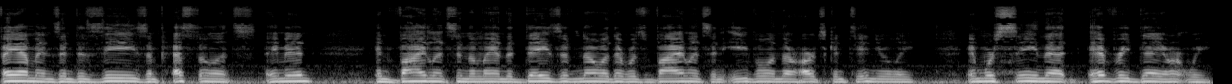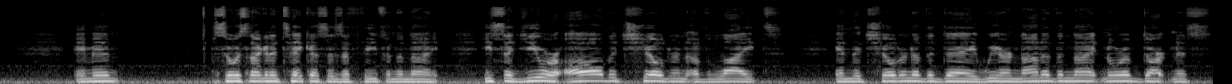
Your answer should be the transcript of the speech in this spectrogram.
famines and disease and pestilence. Amen and violence in the land. The days of Noah, there was violence and evil in their hearts continually. And we're seeing that every day, aren't we? Amen. So it's not going to take us as a thief in the night. He said, you are all the children of light and the children of the day. We are not of the night nor of darkness.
